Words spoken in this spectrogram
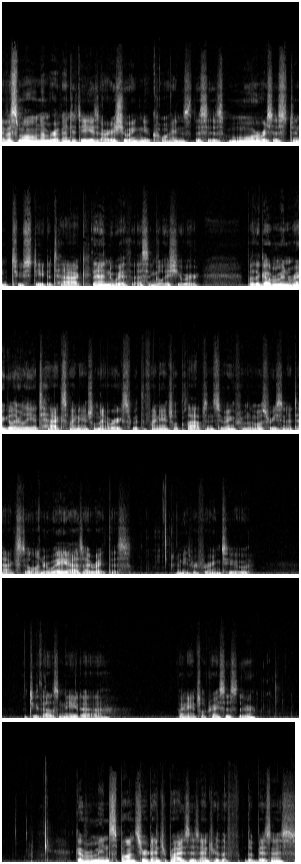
If a small number of entities are issuing new coins, this is more resistant to state attack than with a single issuer. But the government regularly attacks financial networks, with the financial collapse ensuing from the most recent attack still underway as I write this. And he's referring to the 2008 uh, financial crisis there. Government sponsored enterprises enter the, the business.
